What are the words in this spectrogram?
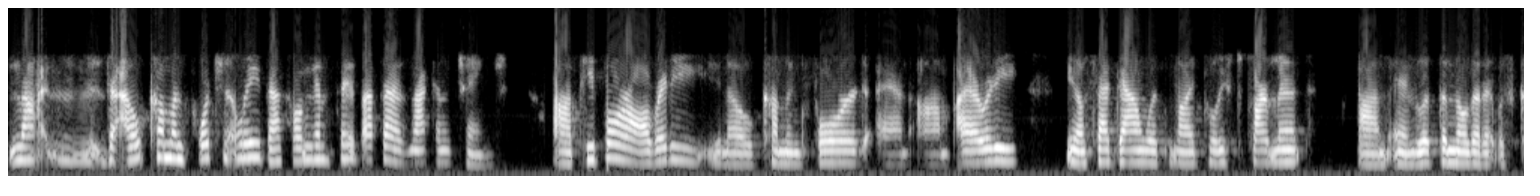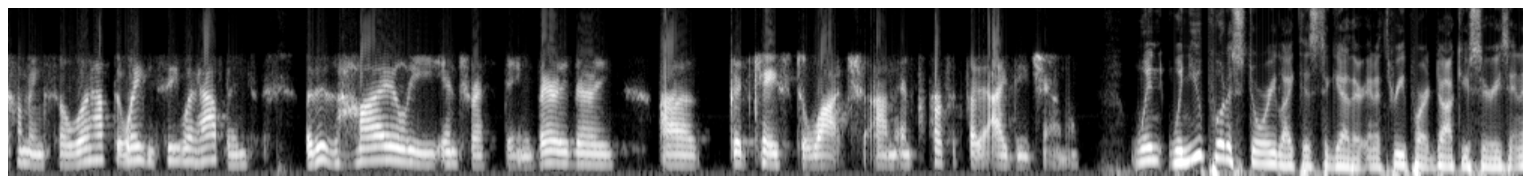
not the outcome. Unfortunately, that's all I'm going to say about that. Is not going to change. Uh, people are already, you know, coming forward, and um, I already, you know, sat down with my police department um, and let them know that it was coming. So we'll have to wait and see what happens. But it is highly interesting, very, very uh, good case to watch, um, and perfect for the ID channel. When when you put a story like this together in a three part docu series, and,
